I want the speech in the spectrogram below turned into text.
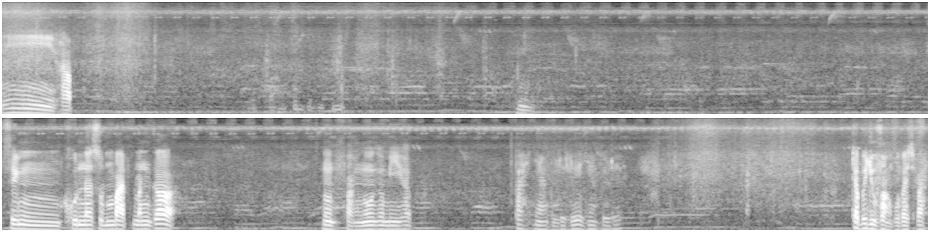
นี่ครับ ซึ่งคุณสมบัติมันก็นู่นฝั่งนู้นก็มีครับไปย่างไปเรื่อยๆย่างไปเรื่อยจะไปอยู่ฝั่งผมไปใช่ปะ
